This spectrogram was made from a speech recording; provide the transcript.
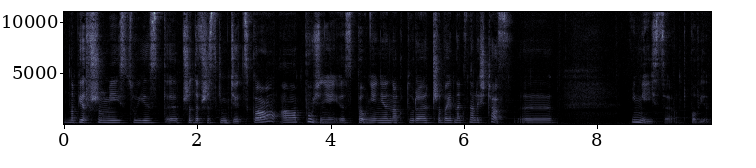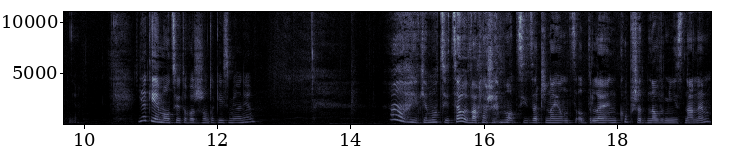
na pierwszym miejscu jest e, przede wszystkim dziecko, a później spełnienie, na które trzeba jednak znaleźć czas i miejsce odpowiednie. Jakie emocje towarzyszą takiej zmianie? Ach, jakie emocje, cały wachlarz emocji, zaczynając od lęku przed nowym i nieznanym,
